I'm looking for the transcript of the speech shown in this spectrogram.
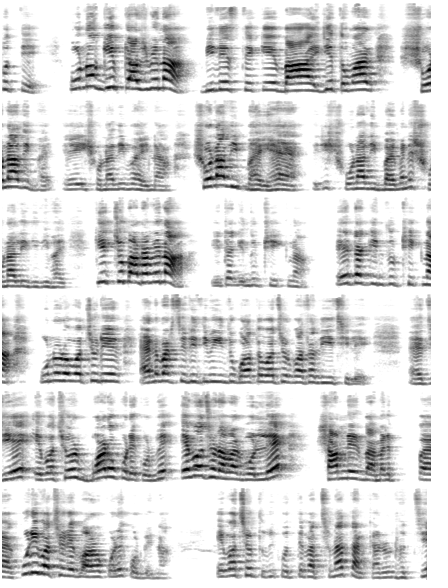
করতে। কোনো গিফট আসবে না। বিদেশ থেকে বা এই যে তোমার সোনাদীপ ভাই, এই সোনাদীপ ভাই না, সোনাদীপ ভাই হ্যাঁ এই যে সোনাদীপ ভাই মানে সোনালি দিদি ভাই, কিচ্ছু পাঠাবে না। এটা কিন্তু ঠিক না। এটা কিন্তু ঠিক না। পনেরো বছরের অ্যানিভার্সারি তুমি কিন্তু গত বছর কথা দিয়েছিলে যে এবছর বড় করে করবে। এবছর আবার বললে সামনের মানে কুড়ি বছরে বড় করে করবে না। এবছর তুমি করতে পারছ না, তার কারণ হচ্ছে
